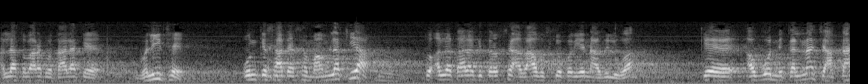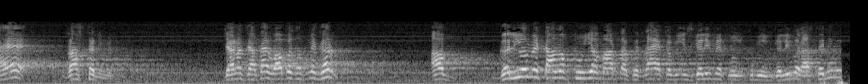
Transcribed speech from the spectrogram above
अल्लाह तबारक ताला के वली थे, उनके साथ ऐसा मामला किया। तो अल्लाह ताला की तरफ़ से आजाब उसके ऊपर यह नाजिल हुआ कि अब वो निकलना चाहता है रास्ता नहीं मिलता जाना चाहता है वापस अपने घर। अब गलियों में टामक टूया मारता फिर रहा है, कभी इस गली में, कभी उस गली में, रास्ते नहीं मिलता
